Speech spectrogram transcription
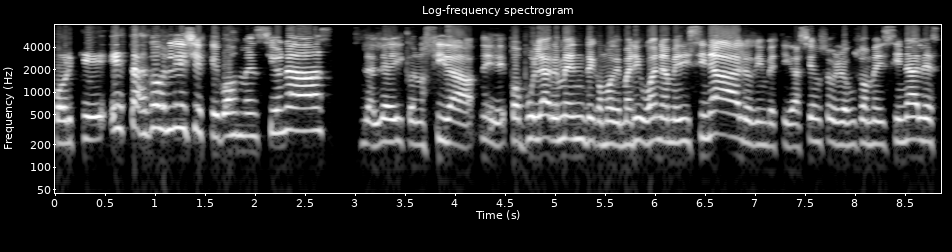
porque estas dos leyes que vos mencionás, la ley conocida eh, popularmente como de marihuana medicinal o de investigación sobre los usos medicinales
